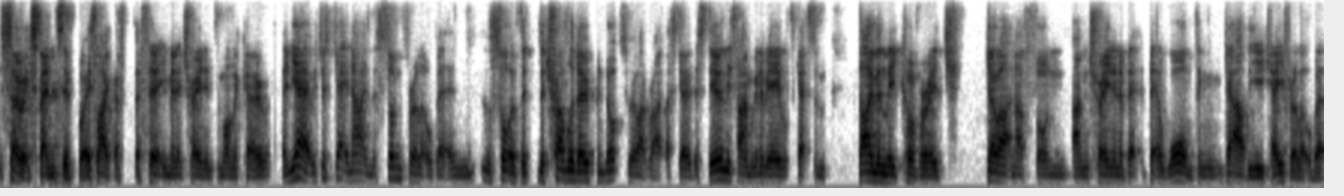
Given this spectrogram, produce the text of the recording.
so expensive, but it's like a, a, 30 minute train into Monaco. And yeah, it was just getting out in the sun for a little bit. And sort of the, the travel had opened up. So we are like, right, let's go. This is the only time we're going to be able to get some Diamond League coverage, go out and have fun and train in a bit, a bit of warmth and get out the UK for a little bit.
